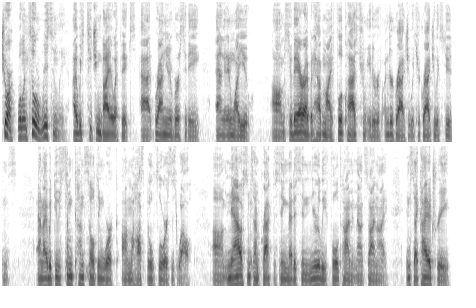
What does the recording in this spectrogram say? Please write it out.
Sure. Well, until recently, I was teaching bioethics at Brown University and at NYU. Um, so there I would have my full classroom either of undergraduate or graduate students, and I would do some consulting work on the hospital floors as well. Um, now, since I'm practicing medicine nearly full-time at Mount Sinai in psychiatry,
